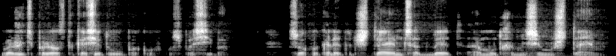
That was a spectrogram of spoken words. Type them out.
Вложите, пожалуйста, кассету в упаковку. Спасибо. Софа Калеточтайм, Цадбет, Амуд Хамишимуштайм.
